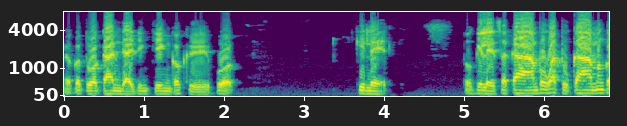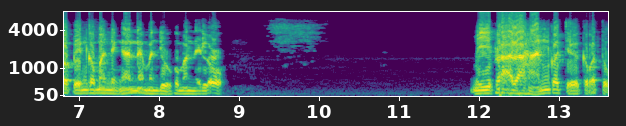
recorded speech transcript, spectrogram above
ล้วก็ตัวการใหญ่จริง ๆ ก็คือพวกกิเลส พวกกิเลสกามพวกวัตถุกรรมมันก็เป็นก็มันอย่างนั้นนะมันอยู่กับมันในโลก มีพระอรหันต์ก็เจอกับวัตถุ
